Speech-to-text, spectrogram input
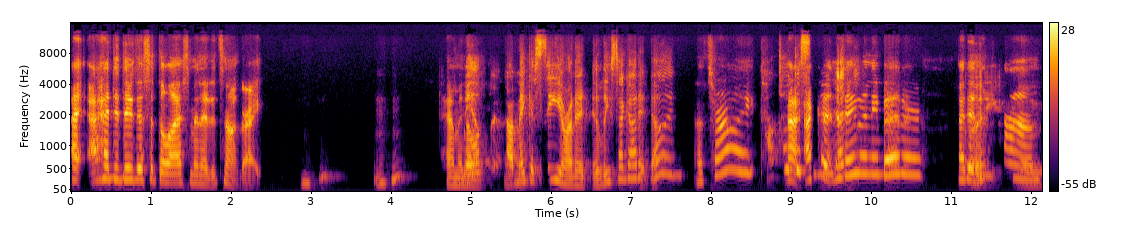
I, I had to do this at the last minute. It's not great. Mm-hmm. How many? Well, I make a C on it. At least I got it done. That's right. I, I couldn't do any better. I didn't time.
